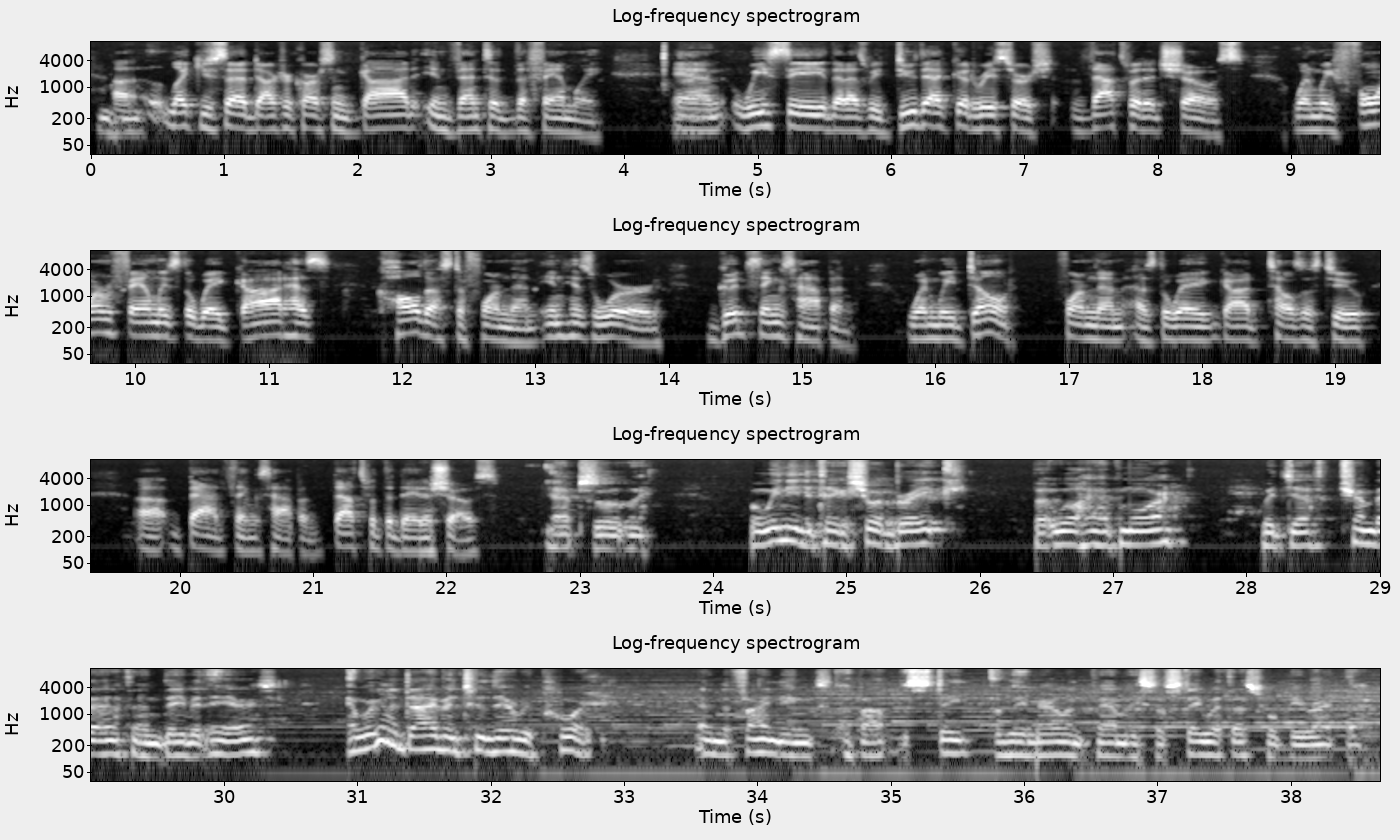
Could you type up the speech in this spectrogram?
Mm-hmm. Uh, like you said, Dr. Carson, God invented the family. Right. And we see that as we do that good research, that's what it shows. When we form families the way God has called us to form them in His Word, good things happen. When we don't, form them as the way God tells us to, uh, bad things happen. That's what the data shows. Absolutely. Well, we need to take a short break, but we'll have more with Jeff Trimbath and David Ayers. And we're going to dive into their report and the findings about the state of the Maryland family. So stay with us. We'll be right back.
